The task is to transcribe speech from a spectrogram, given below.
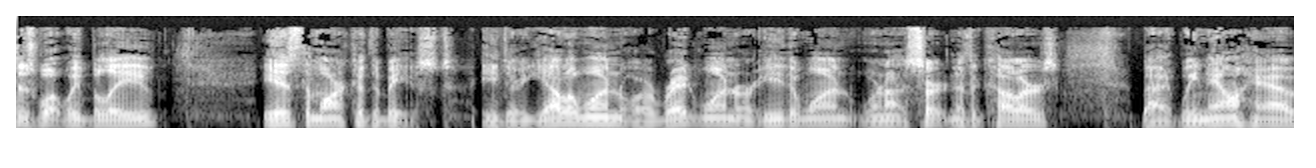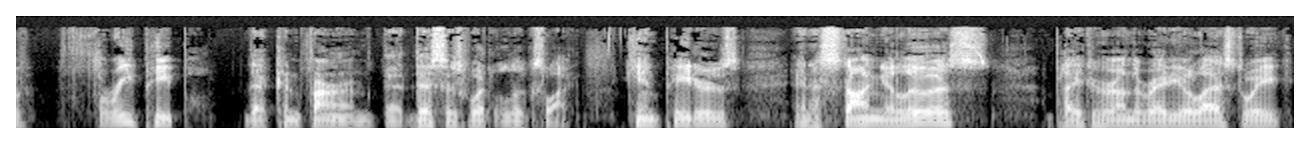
is what we believe is the mark of the beast either yellow one or red one or either one. We're not certain of the colors, but we now have three people that confirm that this is what it looks like. Ken Peters and Estanya Lewis. I played her on the radio last week.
